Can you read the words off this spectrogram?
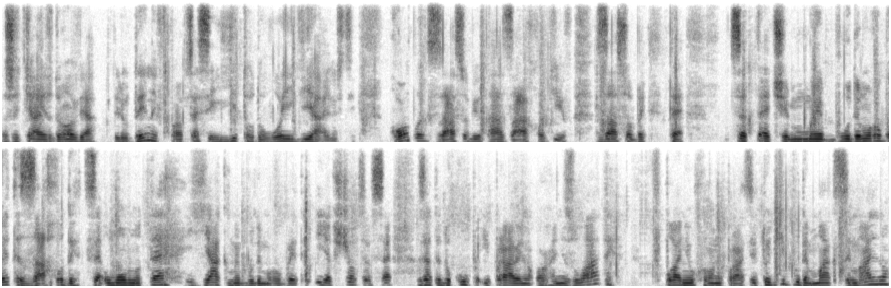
життя і здоров'я людини в процесі її трудової діяльності. Комплекс засобів та заходів. Засоби те. Це те, чим ми будемо робити, заходи, це умовно те, як ми будемо робити. І якщо це все взяти докупи і правильно організувати в плані охорони праці, тоді буде максимально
